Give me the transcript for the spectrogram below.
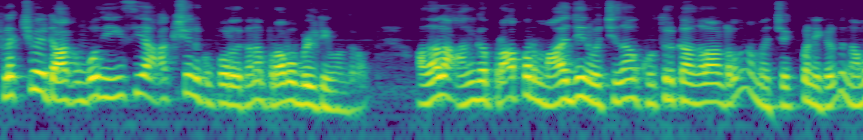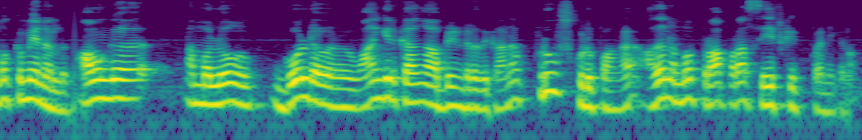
ஃப்ளக்சுவேட் ஆகும்போது ஈஸியாக ஆக்ஷனுக்கு போகிறதுக்கான ப்ராபபிலிட்டி வந்துடும் அதனால் அங்கே ப்ராப்பர் மார்ஜின் வச்சு தான் கொடுத்துருக்காங்களான்றது நம்ம செக் பண்ணிக்கிறது நமக்குமே நல்லது. அவங்க நம்ம லோ கோல்டை வாங்கியிருக்காங்க அப்படின்றதுக்கான ப்ரூஃப்ஸ் கொடுப்பாங்க. அதை நம்ம ப்ராப்பராக சேஃப் கீப் பண்ணிக்கணும்.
